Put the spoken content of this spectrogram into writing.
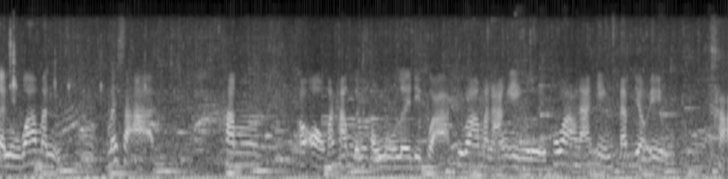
แต่หนูว่ามันไม่สะอาดทำเอาออกมาทำเหมือนของหนูเลยดีกว่าที่ว่ามาล้างเองเลย เพราะว่าล้างเองแป๊บเดียวเองค่ะ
